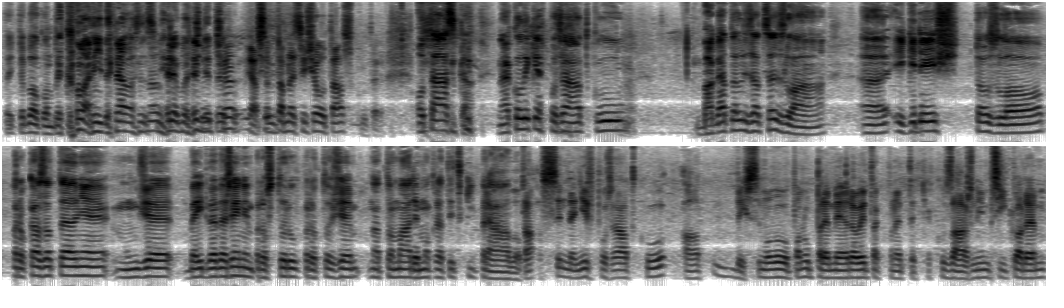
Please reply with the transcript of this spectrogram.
teď to bylo komplikovaný, teda no, směrem ode mě če- trochu. Já jsem tam neslyšel otázku. Teda. Otázka. Nakolik je v pořádku bagatelizace zla, e, i když to zlo prokazatelně může být ve veřejném prostoru, protože na to má demokratický právo. Ta asi není v pořádku a když si mluvil o panu premiérovi, tak on je teď jako zářným příkladem.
